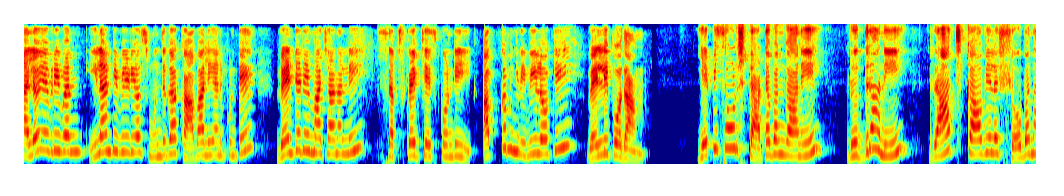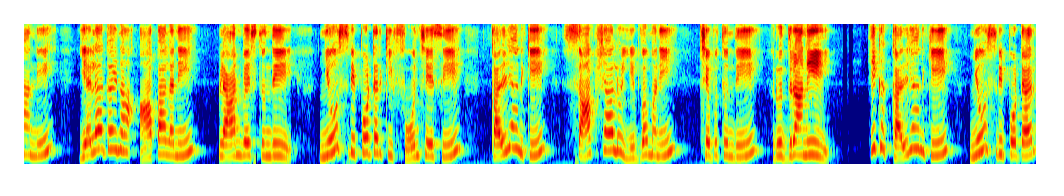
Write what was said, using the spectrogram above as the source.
హలో ఎవ్రీవన్. ఇలాంటి వీడియోస్ ముందుగా కావాలి అనుకుంటే వెంటనే మా ఛానల్ని సబ్స్క్రైబ్ చేసుకోండి. అప్కమింగ్ రివ్యూలోకి వెళ్ళిపోదాం. ఎపిసోడ్ స్టార్ట్ అవ్వంగానే రుద్రాని రాజ్ కావ్యల శోభనాన్ని ఎలాగైనా ఆపాలని ప్లాన్ వేస్తుంది. న్యూస్ రిపోర్టర్కి ఫోన్ చేసి కళ్యాణ్కి సాక్ష్యాలు ఇవ్వమని చెబుతుంది రుద్రాని ఇక కళ్యాణ్కి న్యూస్ రిపోర్టర్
